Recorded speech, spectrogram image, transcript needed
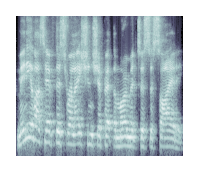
Many of us have this relationship at the moment to society.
